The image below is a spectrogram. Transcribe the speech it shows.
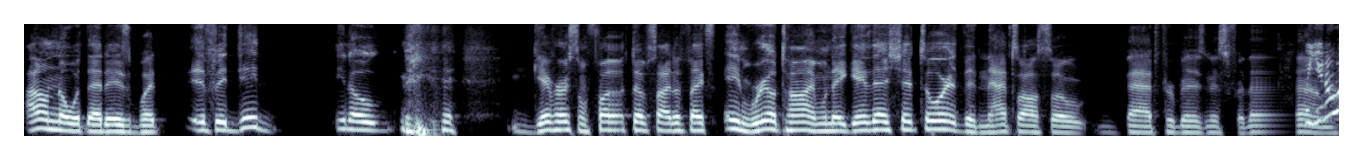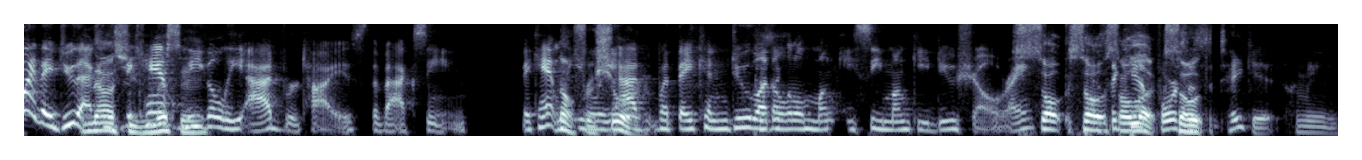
I don't know what that is, but if it did, you know, give her some fucked up side effects in real time when they gave that shit to her, then that's also bad for business for them. But you know why they do that? Because they can't missing. legally advertise the vaccine. They can't No, for legally sure. ad, but they can do like a little monkey see, monkey do show, right? So so 'Cause they so can't look, force so us to take it. I mean,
